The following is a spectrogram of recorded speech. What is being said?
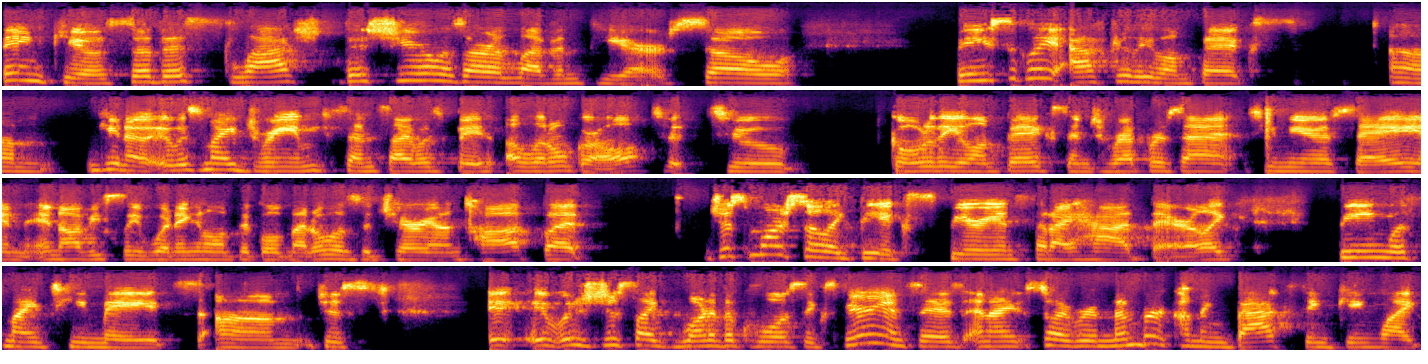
Thank you. So this last this year was our 11th year. So basically after the olympics um, you know it was my dream since i was a little girl to to go to the Olympics and to represent Team USA and, and obviously winning an Olympic gold medal was a cherry on top. But just more so like the experience that I had there, like being with my teammates, um, just it, it was just like one of the coolest experiences. And I so I remember coming back thinking like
